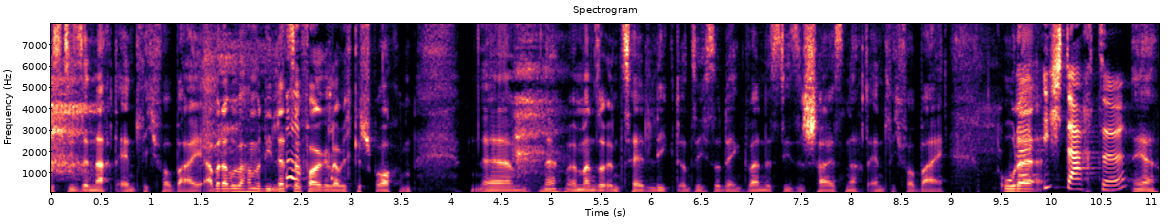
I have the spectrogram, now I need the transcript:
ist diese Nacht endlich vorbei. Aber darüber haben wir die letzte Folge, glaube ich, gesprochen. Ähm, ne, wenn man so im Zelt liegt und sich so denkt, wann ist diese Scheißnacht endlich vorbei? Oder Na, ich dachte, ja,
